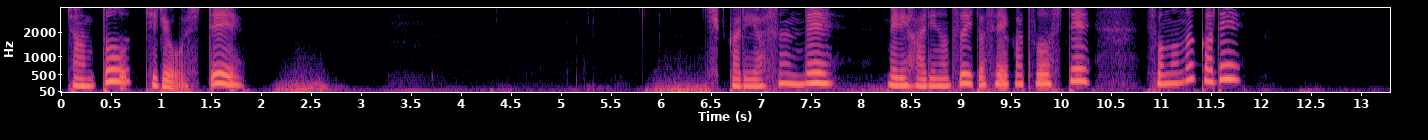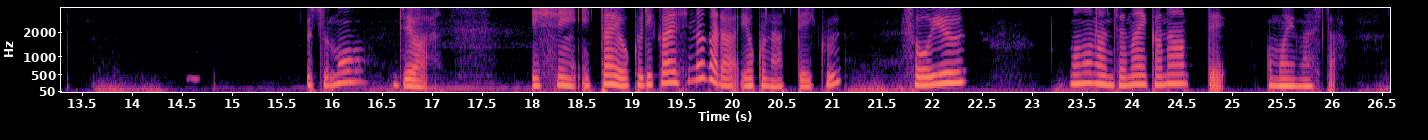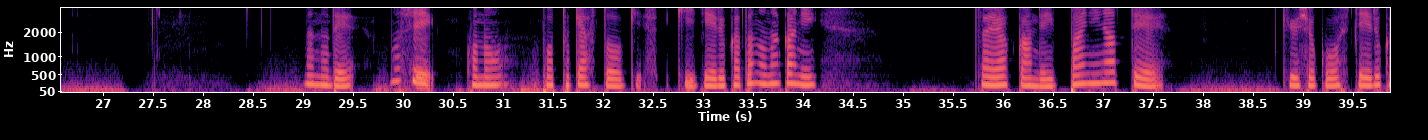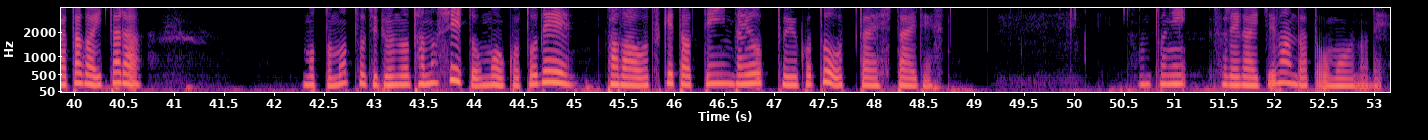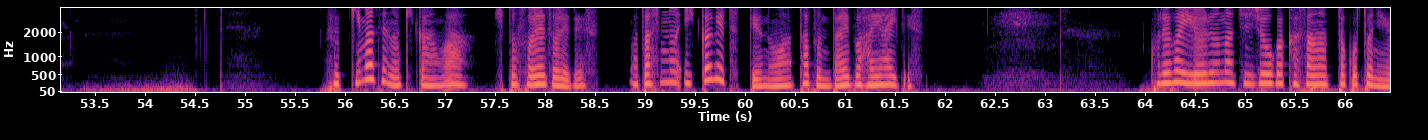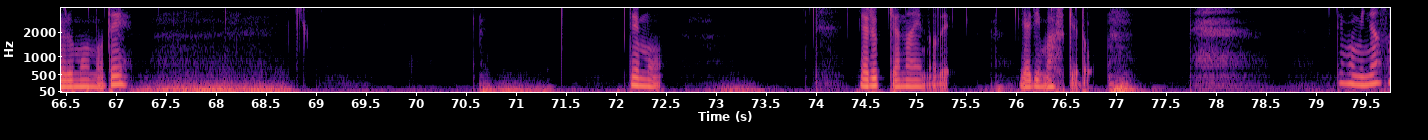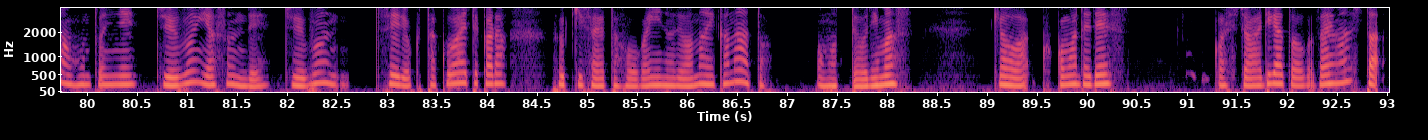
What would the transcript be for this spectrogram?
ちゃんと治療してしっかり休んでメリハリのついた生活をしてその中でうつもじわ一進一退を繰り返しながら良くなっていく。そういうものなんじゃないかなって思いました。なのでもしこのポッドキャストを聞いている方の中に罪悪感でいっぱいになって休職をしている方がいたらもっともっと自分の楽しいと思うことでパワーをつけたっていいんだよということをお伝えしたいです。本当にそれが一番だと思うので復帰までの期間は人それぞれです。私の1ヶ月っていうのは多分だいぶ早いです。これはいろいろな事情が重なったことによるもので、でも、やるっきゃないので、やりますけど。でも皆さん本当にね、十分休んで、十分勢力蓄えてから復帰された方がいいのではないかなと思っております。今日はここまでです。ご視聴ありがとうございました。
